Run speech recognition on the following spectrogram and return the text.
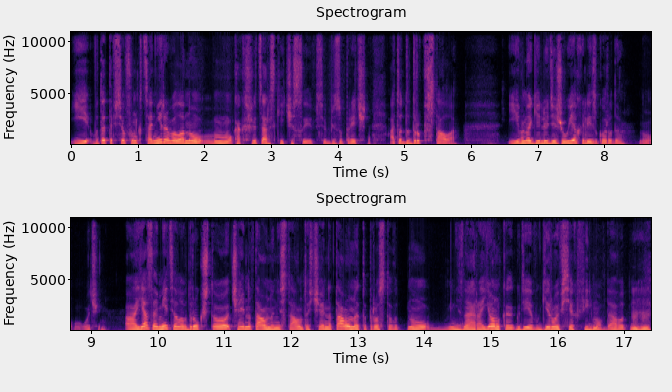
И вот это все функционировало, ну, как швейцарские часы, все безупречно. А тут вдруг встало. И многие люди же уехали из города, ну, очень. А я заметила вдруг, что Чайнатауна не стало. Ну, то есть Чайнатаун это просто вот, ну, не знаю, район, где герой всех фильмов, да, вот. Мгм.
